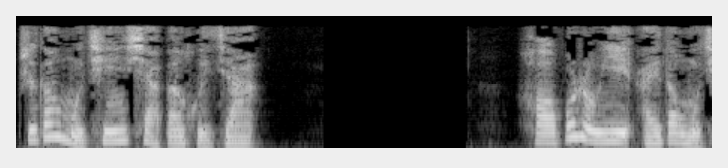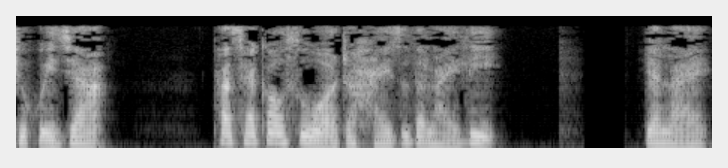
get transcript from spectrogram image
直到母亲下班回家。好不容易挨到母亲回家，他才告诉我这孩子的来历。原来。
